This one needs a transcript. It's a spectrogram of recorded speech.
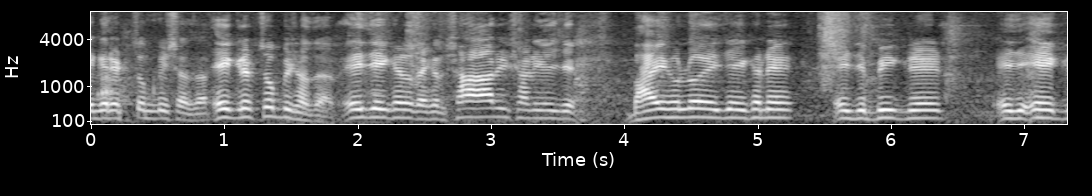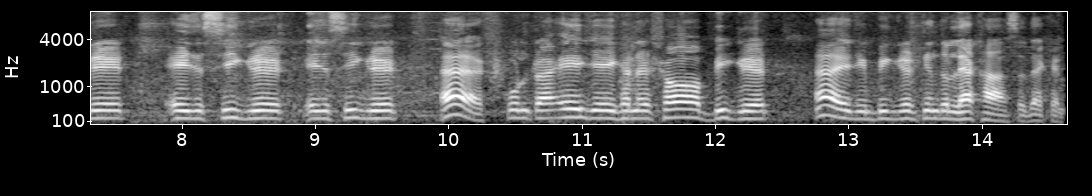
এ গ্রেড চব্বিশ হাজার এই গ্রেড চব্বিশ হাজার এই যে এখানে দেখেন সারি সারি এই যে ভাই হলো এই যে এখানে এই যে বি গ্রেড এই যে এ গ্রেড এই যে সি গ্রেড এই যে সি গ্রেড হ্যাঁ কোনটা এই যে এখানে সব বি গ্রেড হ্যাঁ এই যে বি গ্রেড কিন্তু লেখা আছে দেখেন।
